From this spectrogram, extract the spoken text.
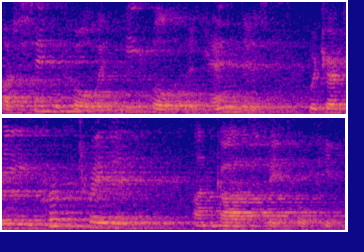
of sinful and evil agendas which are being perpetrated on God's faithful people,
